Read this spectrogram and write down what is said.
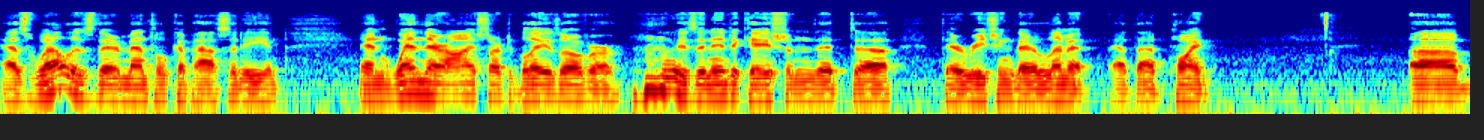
as well as their mental capacity. And, and when their eyes start to glaze over, is an indication that uh, they're reaching their limit at that point. Uh,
